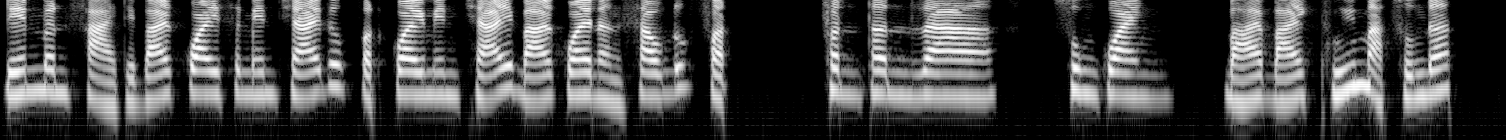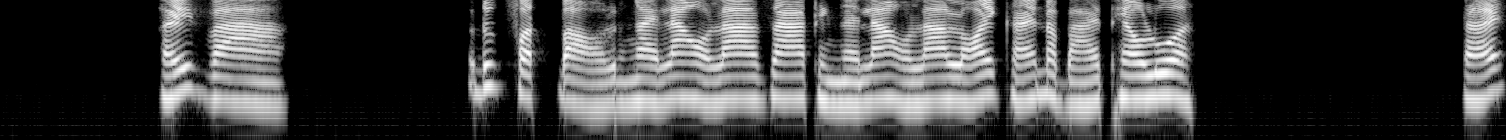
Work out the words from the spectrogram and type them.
đến bên phải thì bái quay sang bên trái, Đức Phật quay bên trái, bái quay đằng sau, Đức Phật phân thân ra xung quanh bái bái cúi mặt xuống đất. Ấy, và Đức Phật bảo là ngài La Hầu La ra thì ngài La Hầu La nói cái là bái theo luôn. Đấy,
